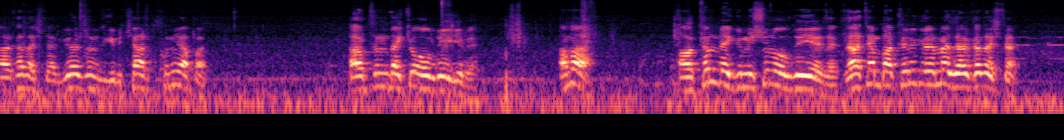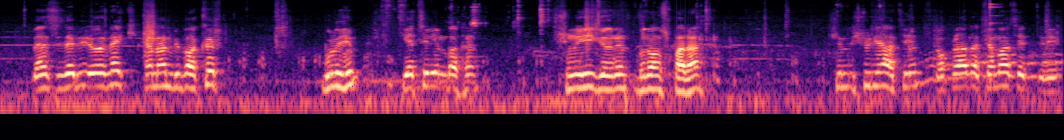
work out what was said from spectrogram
arkadaşlar gördüğünüz gibi çarpısını yapar. Altındaki olduğu gibi. Ama altın ve gümüşün olduğu yerde. Zaten bakırı görmez arkadaşlar. Ben size bir örnek hemen bir bakır bulayım. Getireyim bakın. Şunu iyi görün. Bronz para. Şimdi şuraya atayım. Toprağa da temas ettireyim.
